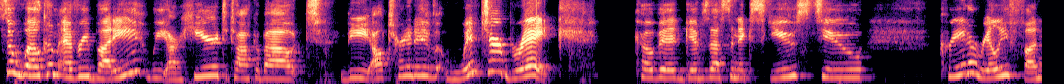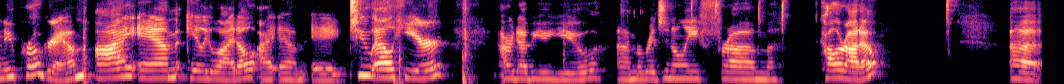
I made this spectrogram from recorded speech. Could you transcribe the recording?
So, welcome everybody. We are here to talk about the alternative winter break. COVID gives us an excuse to create a really fun new program. I am Kaylee Lytle. I am a 2L here, RWU. I'm originally from Colorado. Uh,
